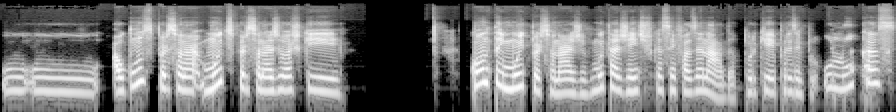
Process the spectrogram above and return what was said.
o o alguns persona muitos personagens, eu acho que quando tem muito personagem, muita gente fica sem fazer nada, porque, por exemplo, o Lucas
